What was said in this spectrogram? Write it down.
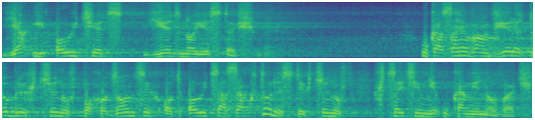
ja i Ojciec jedno jesteśmy. Ukazałem wam wiele dobrych czynów pochodzących od Ojca, za który z tych czynów chcecie mnie ukamienować.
